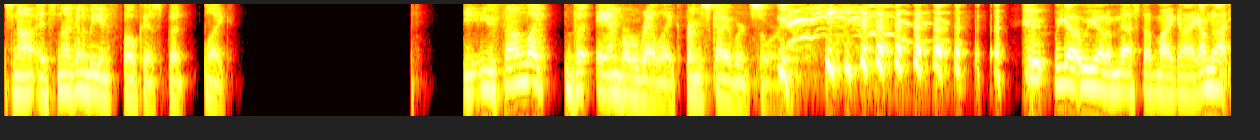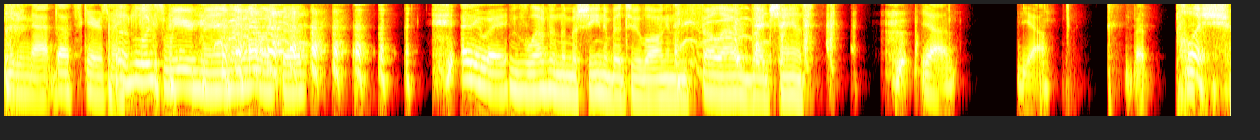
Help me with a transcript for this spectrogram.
It's not it's not gonna be in focus, but like you, you found like the amber relic from Skyward Sword. we got we got a messed up Mike and Ike. I'm not eating that. That scares me. it looks weird, man. I don't like that. anyway, It was left in the machine a bit too long and then fell out by chance. yeah. Yeah. But Push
